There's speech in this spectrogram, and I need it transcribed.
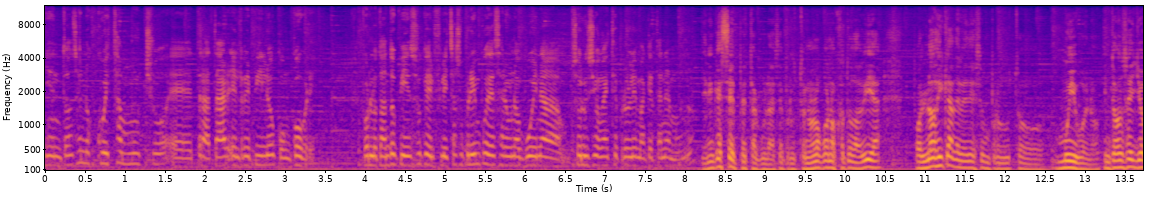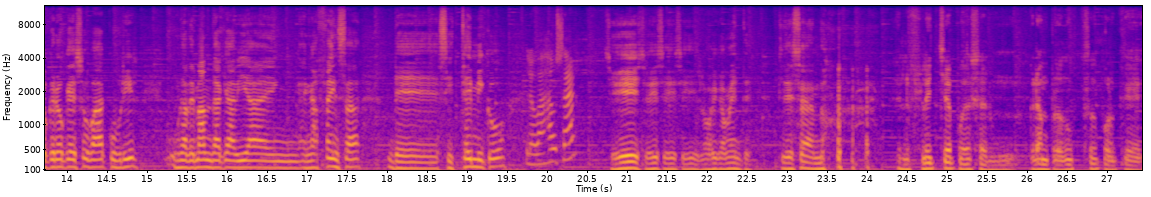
y entonces nos cuesta mucho eh, tratar el repilo con cobre. Por lo tanto, pienso que el Flecha Supreme puede ser una buena solución a este problema que tenemos. ¿no? Tiene que ser espectacular ese producto, no lo conozco todavía. Por lógica debe de ser un producto muy bueno. Entonces yo creo que eso va a cubrir una demanda que había en, en Ascensa de sistémico. ¿Lo vas a usar? Sí, sí, sí, sí, lógicamente. Estoy deseando. El flecha puede ser un gran producto porque,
